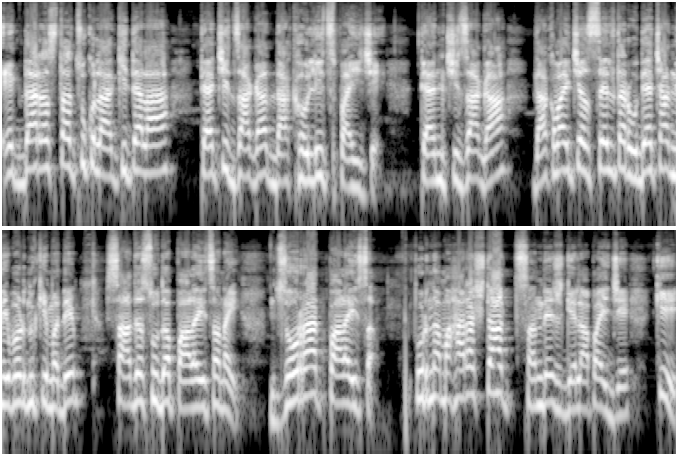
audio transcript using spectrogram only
एकदा रस्ता चुकला की त्याला त्याची जागा दाखवलीच पाहिजे. त्यांची जागा दाखवायची असेल तर उद्याच्या निवडणुकीमध्ये साधंसुद्धा पाळायचं नाही. जोरात पाळायचं. पूर्ण महाराष्ट्रात संदेश गेला पाहिजे की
